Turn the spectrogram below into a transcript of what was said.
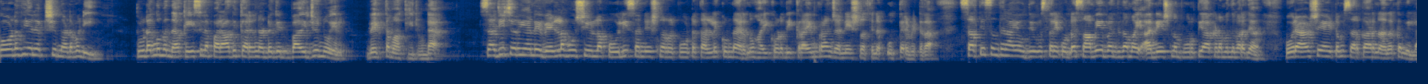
കോടതിയലക്ഷ്യ നടപടി തുടങ്ങുമെന്ന് കേസിലെ പരാതിക്കാരൻ അഡ്വക്കേറ്റ് ബൈജു നോയൽ വ്യക്തമാക്കിയിട്ടുണ്ട്. സജി ചെറിയാന്റെ വെള്ളപൂശിയുള്ള പോലീസ് അന്വേഷണ റിപ്പോർട്ട് തള്ളിക്കൊണ്ടായിരുന്നു ഹൈക്കോടതി ക്രൈംബ്രാഞ്ച് അന്വേഷണത്തിന് ഉത്തരവിട്ടത്. സത്യസന്ധരായ ഉദ്യോഗസ്ഥരെ കൊണ്ട് സമയബന്ധിതമായി അന്വേഷണം പൂർത്തിയാക്കണമെന്ന് പറഞ്ഞ് ഒരാഴ്ചയായിട്ടും സർക്കാരിന് അനക്കമില്ല.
